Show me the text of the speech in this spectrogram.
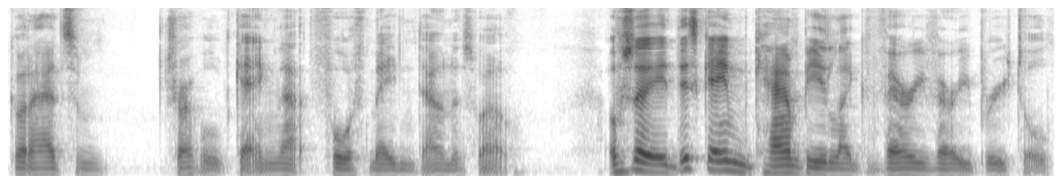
God, I had some trouble getting that fourth maiden down as well. Also, this game can be like very, very brutal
